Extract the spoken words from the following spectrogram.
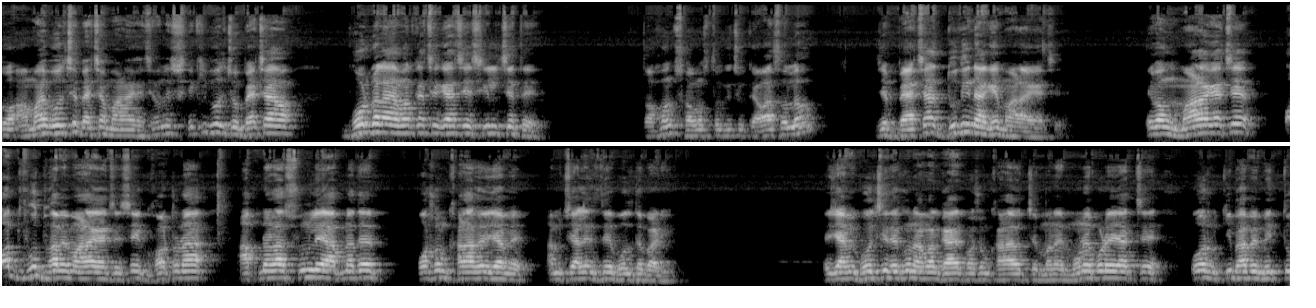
তো আমায় বলছে, বেচা মারা গেছে। বলে, সে কি বলছো? বেচা ভোরবেলায় আমার কাছে গেছে শিলচেতে তখন সমস্ত কিছু কেওয়াস হলো যে, বেচা দুদিন আগে মারা গেছে। এবং মারা গেছে, অদ্ভুতভাবে মারা গেছে। সেই ঘটনা আপনারা শুনলে আপনাদের পশম খাড়া হয়ে যাবে, আমি চ্যালেঞ্জ দিয়ে বলতে পারি। এই যে আমি বলছি, দেখুন, আমার গায়ের পশম খাড়া হচ্ছে মানে মনে পড়ে যাচ্ছে, ওর কীভাবে মৃত্যু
